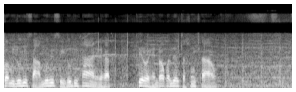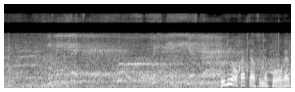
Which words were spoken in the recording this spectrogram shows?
ก็มีรุ่นที่สามรุ่นที่สี่รุ่นที่ห้าเนี่ยนะครับ ที่เราเห็นรอบคัดเลือกจากช่วงเช้ารุ่นที่หกครับจากสิงคโปร์ครับ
